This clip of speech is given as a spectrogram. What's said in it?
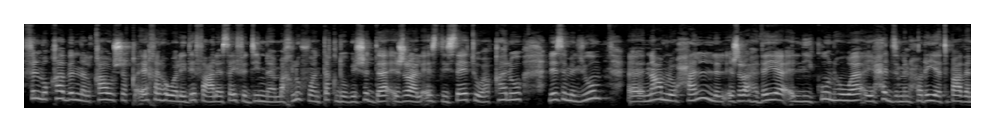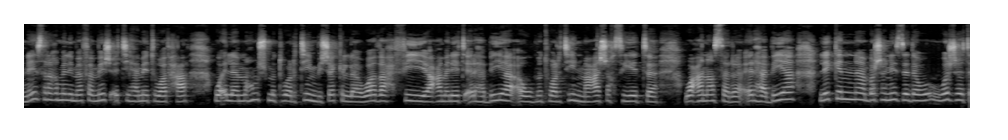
في المقابل نلقاو شق آخر هو اللي دافع على سيف الدين مخلوف وانتقدوا بشدة إجراء ال S dix-sept وقالوا لازم اليوم آه، نعملوا حل للإجراء هذايا اللي يكون هو يحد من حرية بعض الناس رغم اللي ما فماش اتهامات واضحة وإلا ما همش متورطين بشكل واضح في عمليات إرهابية أو متورطين مع شخصيات وعناصر إرهابية. لكن برشا ناس زاد وجهت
